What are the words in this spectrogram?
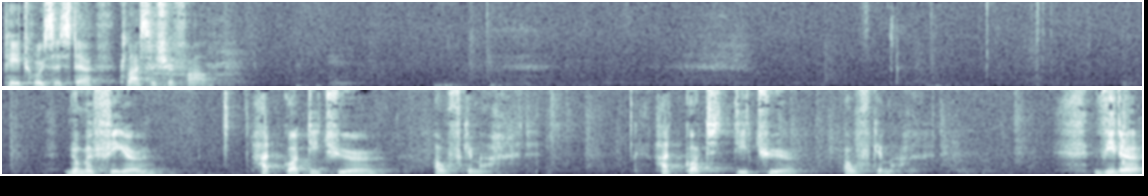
Petrus ist der klassische Fall. Nummer vier hat Gott die Tür aufgemacht. Hat Gott die Tür aufgemacht. Wieder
